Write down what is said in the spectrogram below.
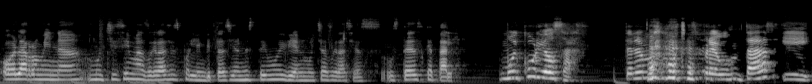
Hola Romina, muchísimas gracias por la invitación, estoy muy bien, muchas gracias. ¿Ustedes qué tal? Muy curiosas. Tenemos muchas preguntas y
